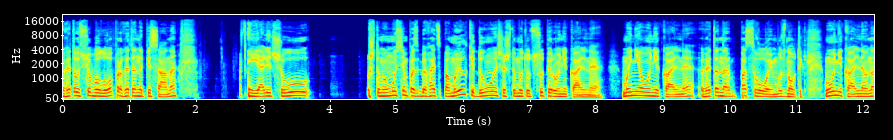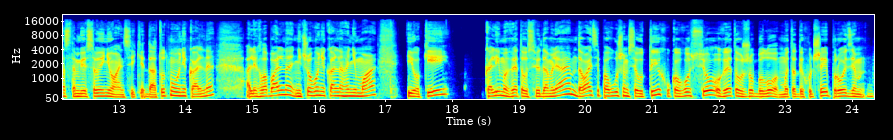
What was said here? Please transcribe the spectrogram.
гэта ўсё было про гэта напісана. І я лічу что мы мусім пазбягаць памылкі думаючы што мы тут супер унікальныя. Мы не унікальныя гэта по-свойму зноў-таки мы унікальныя у нас там ёсць свае нюансікі. Да тут мы унікальныя але глобальна нічога унікальнага няма. І Окей калі мы гэта ўсведамляем давайте павушымся ў тых у каго все гэта ўжо было. Мы тады хутчэй пройдзем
